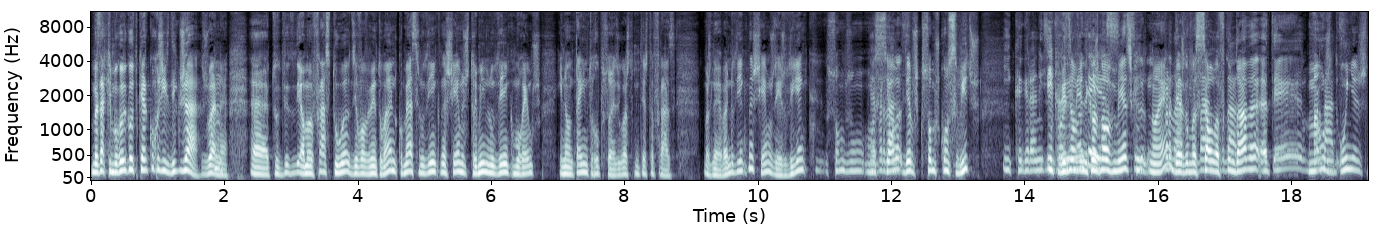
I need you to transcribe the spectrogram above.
Mas há aqui uma coisa que eu te quero corrigir. Digo já, Joana. Hum. Uh, tu, é uma frase tua, o desenvolvimento humano começa no dia em que nascemos, termina no dia em que morremos e não tem interrupções. Eu gosto muito desta frase. Mas não é bem no dia em que nascemos, desde o dia em que somos uma é célula, desde que somos concebidos e que grande E que desenvolvimento aqueles é nove meses, que, Sim, não é? Verdade, Desde uma verdade, célula verdade. fecundada até mãos, unhas,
